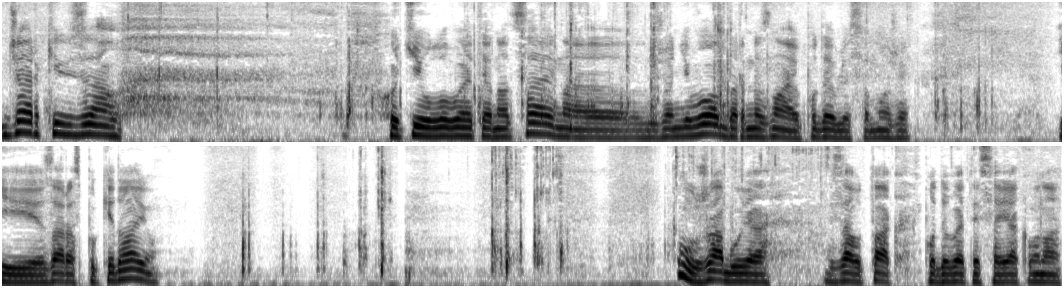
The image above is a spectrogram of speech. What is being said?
Джерки взяв. Хотів ловити на цей, на Джоні Вобер, не знаю, подивлюся, може. І зараз покидаю. Ну, жабу я взяв так, подивитися, як вона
